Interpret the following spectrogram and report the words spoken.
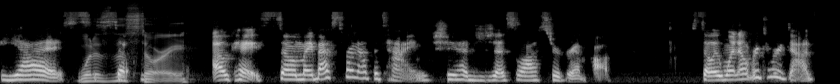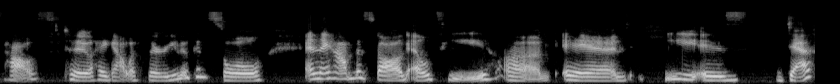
Yes. What is So- this story? Okay, so my best friend at the time, she had just lost her grandpa. So I went over to her dad's house to hang out with her, you know, console. And they have this dog, LT, um, and he is deaf.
